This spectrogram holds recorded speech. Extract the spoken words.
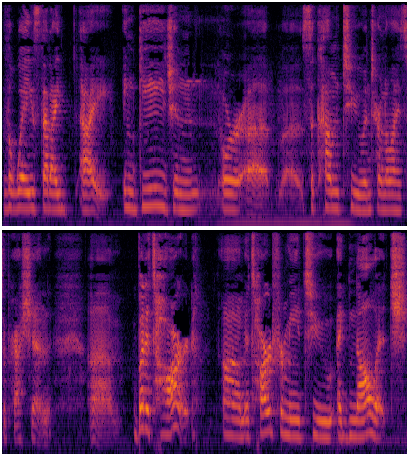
the ways that I I engage in or uh, uh, succumb to internalized depression. Um, but it's hard. Um, it's hard for me to acknowledge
